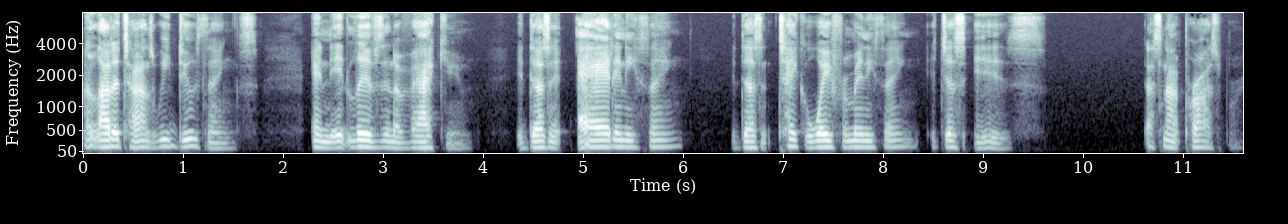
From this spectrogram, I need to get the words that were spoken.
A lot of times we do things and it lives in a vacuum. It doesn't add anything, it doesn't take away from anything. It just is. That's not prospering.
